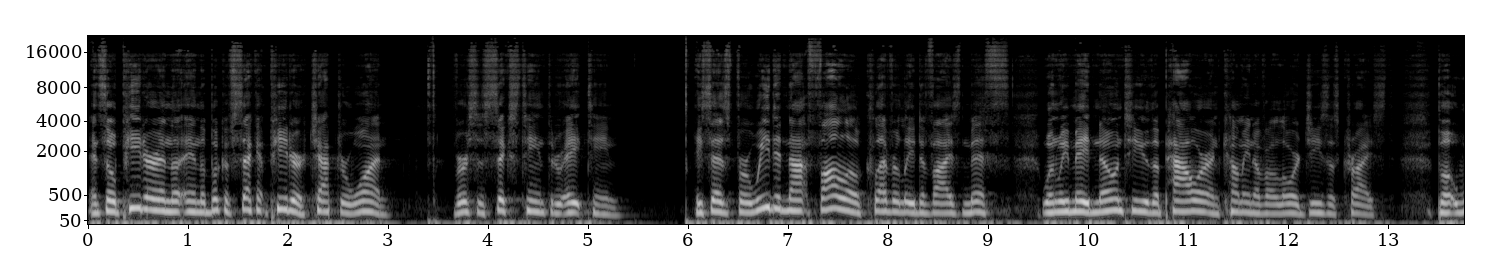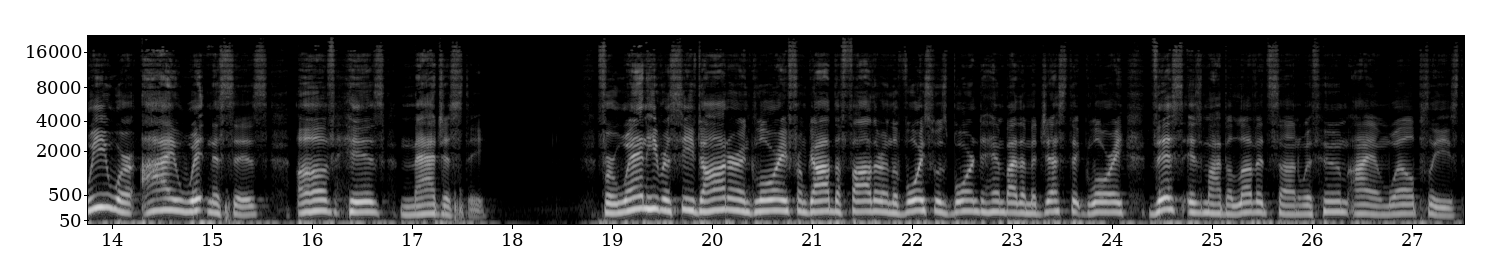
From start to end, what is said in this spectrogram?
And so Peter in the, in the book of Second Peter, chapter 1, verses 16 through 18, he says, For we did not follow cleverly devised myths when we made known to you the power and coming of our Lord Jesus Christ, but we were eyewitnesses of his majesty. For when he received honor and glory from God the Father, and the voice was borne to him by the majestic glory, This is my beloved Son, with whom I am well pleased.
